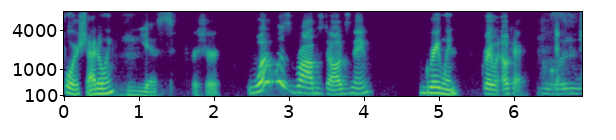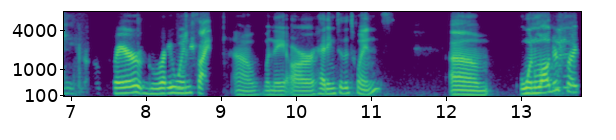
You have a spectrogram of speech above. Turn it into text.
Foreshadowing. Yes, for sure. What was Robb's dog's name? Grey Wind. Graywin. Okay. Rare Grey Wind sight uh, when they are heading to the twins. Um, when Walder Frey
